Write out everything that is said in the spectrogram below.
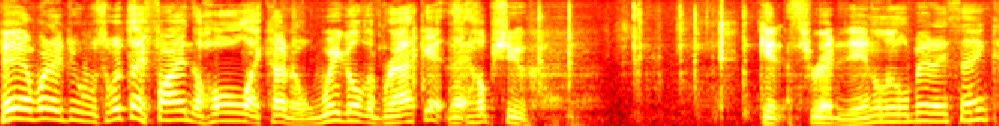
And what I do is once I find the hole, I kind of wiggle the bracket. That helps you get it threaded in a little bit, I think.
